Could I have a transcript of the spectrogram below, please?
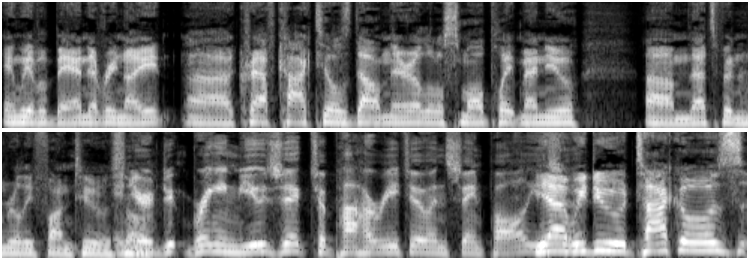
And we have a band every night. Uh, craft cocktails down there, a little small plate menu. Um, that's been really fun too. And so you're do- bringing music to Pajarito in St. Paul? yeah, said? we do tacos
